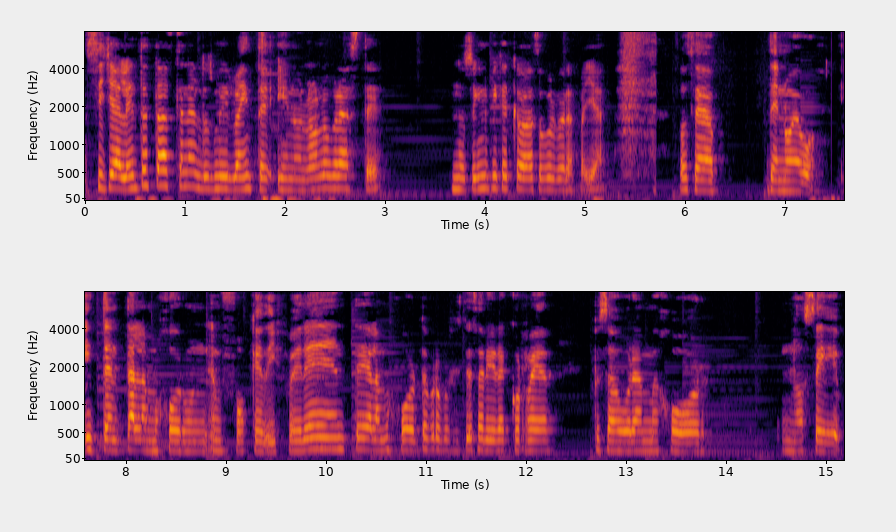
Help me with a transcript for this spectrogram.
si ya lo intentaste en el 2020 y no lo lograste, no significa que vas a volver a fallar. O sea, de nuevo, intenta a lo mejor un enfoque diferente, a lo mejor te propusiste salir a correr, pues ahora mejor, no sé,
